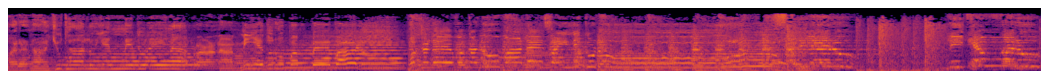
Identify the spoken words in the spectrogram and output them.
మరణాయుధాలు ఎన్నెదురైనా ప్రాణాన్ని ఎదురు పంపేవాడు. ఒకడే ఒకడు వాడే సైనికుడు. సరిలేరు నీకెవ్వరు?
